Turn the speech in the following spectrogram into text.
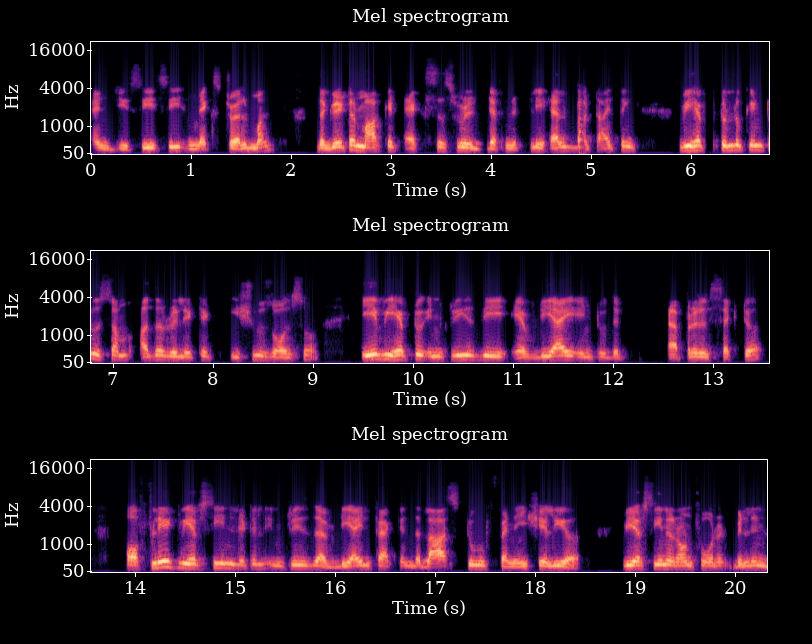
and GCC next 12 months. The greater market access will definitely help, but I think we have to look into some other related issues also. A, we have to increase the FDI into the apparel sector of late, we have seen little increase the FDI. In fact, in the last two financial year, we have seen around $4 billion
